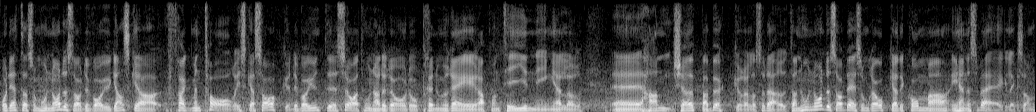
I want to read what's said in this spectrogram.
Och detta som hon nåddes av det var ju ganska fragmentariska saker. Det var ju inte så att hon hade råd att prenumerera på en tidning eller eh, hand, köpa böcker eller sådär utan hon nåddes av det som råkade komma i hennes väg. Liksom.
